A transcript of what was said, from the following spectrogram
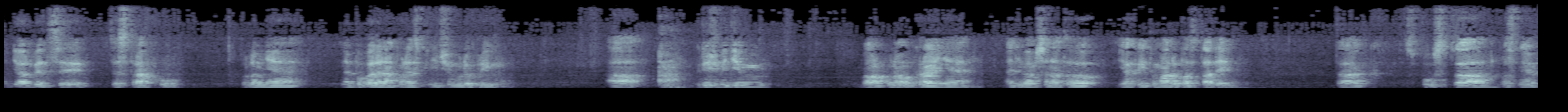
A dělat věci ze strachu podle mě nepovede nakonec k ničemu dobrému. A když vidím válku na Ukrajině a dívám se na to, jaký to má dopad tady, tak spousta, vlastně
